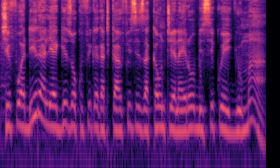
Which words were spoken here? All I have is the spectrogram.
Chifu Adira aliagizwa kufika katika afisi za kaunti ya Nairobi siku ya Ijumaa,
